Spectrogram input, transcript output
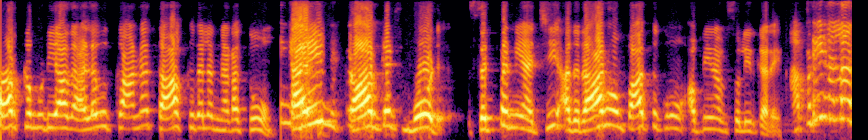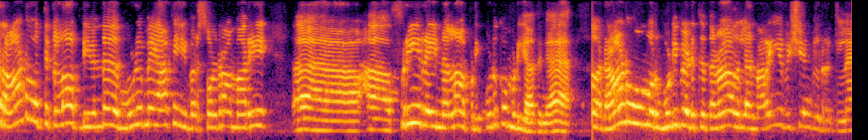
பார்க்க முடியாத அளவுக்கான தாக்குதலை நடத்தும். டைம் டார்கெட் மோட் செட் பண்ணியாச்சு. அது ராணுவம் பாத்துக்கும் அப்படின்னு அவர் சொல்லியிருக்காரு. அப்படின்னு எல்லாம் ராணுவத்துக்கெல்லாம் அப்படி வந்து முழுமையாக இவர் சொல்ற மாதிரி ஃப்ரீ ரெயின் எல்லாம் அப்படி கொடுக்க முடியாதுங்க. ராணுவம் ஒரு முடிவு எடுக்குதுன்னா அதுல நிறைய விஷயங்கள் இருக்குல்ல.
